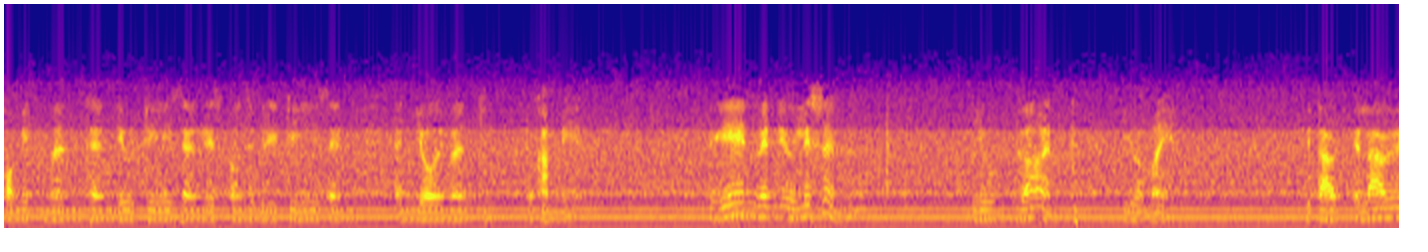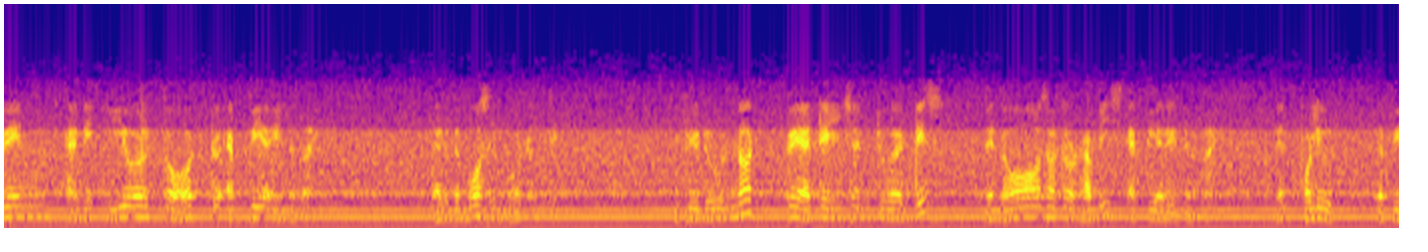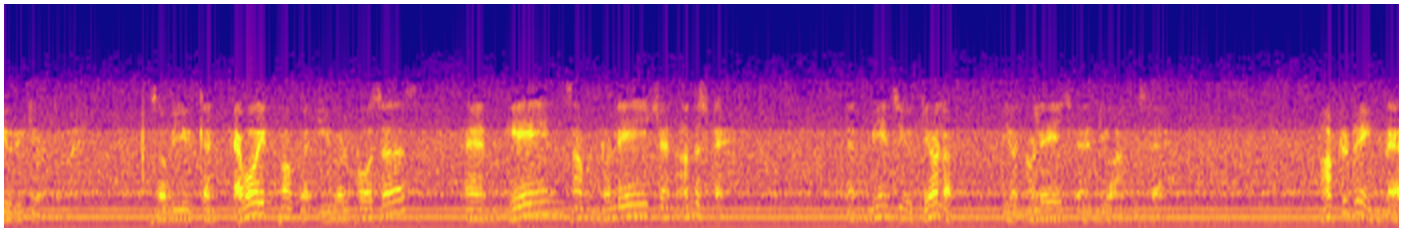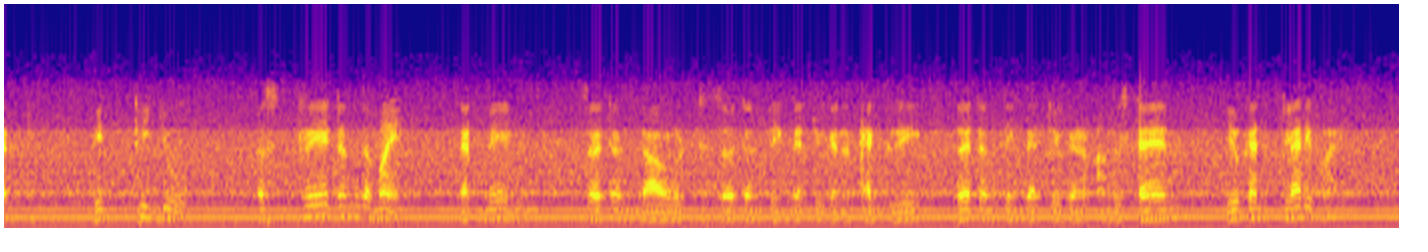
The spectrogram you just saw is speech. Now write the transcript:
commitment and duties and responsibilities and enjoyment to come here. Again, when you listen, you guard your mind without allowing any evil thought to appear in the mind. That is the most important thing. If you do not pay attention to this, then all sort of rubbish appear in the mind, then pollute the purity of the mind. So we can avoid from the evil forces and gain some knowledge and understanding. That means you develop your knowledge and you understand. After doing that, vittiju, straighten the mind. That means certain doubt, certain thing that you cannot agree, certain thing that you cannot understand, you can clarify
